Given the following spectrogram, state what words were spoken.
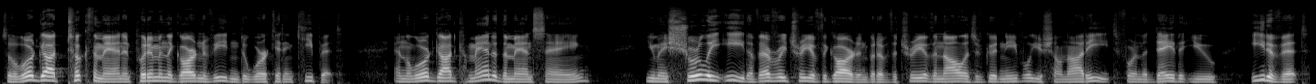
So the Lord God took the man and put him in the Garden of Eden to work it and keep it. And the Lord God commanded the man, saying, You may surely eat of every tree of the garden, but of the tree of the knowledge of good and evil you shall not eat, for in the day that you eat of it,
